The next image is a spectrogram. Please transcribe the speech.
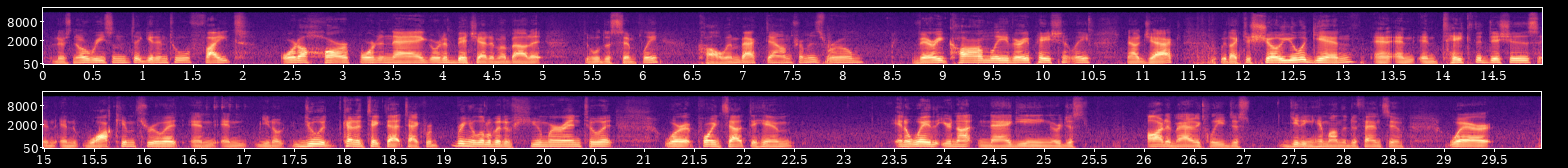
there's no reason to get into a fight or to harp or to nag or to bitch at him about it. We'll just simply call him back down from his room, very calmly, very patiently. Now, Jack, we'd like to show you again and, and, and take the dishes and, and walk him through it and, and, you know, do it, kind of take that tack, bring a little bit of humor into it where it points out to him in a way that you're not nagging or just automatically just getting him on the defensive where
